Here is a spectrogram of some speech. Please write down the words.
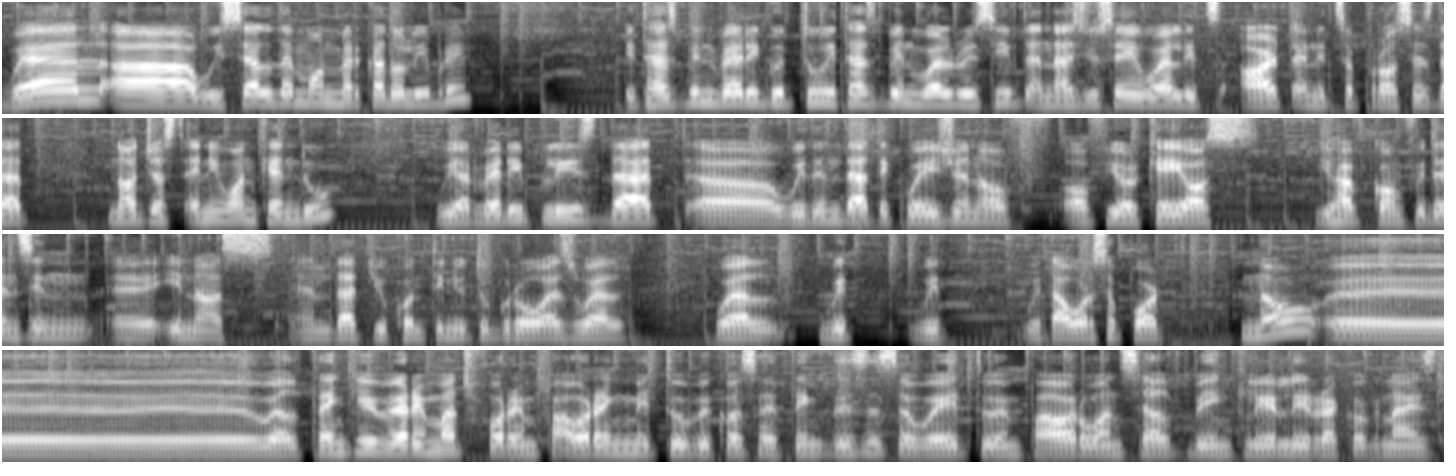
Well, uh, we sell them on Mercado Libre. It has been very good too. It has been well received, and as you say, well, it's art and it's a process that not just anyone can do. We are very pleased that uh, within that equation of of your chaos, you have confidence in uh, in us, and that you continue to grow as well. Well, with with with our support. No, uh, well, thank you very much for empowering me too, because I think this is a way to empower oneself, being clearly recognized.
